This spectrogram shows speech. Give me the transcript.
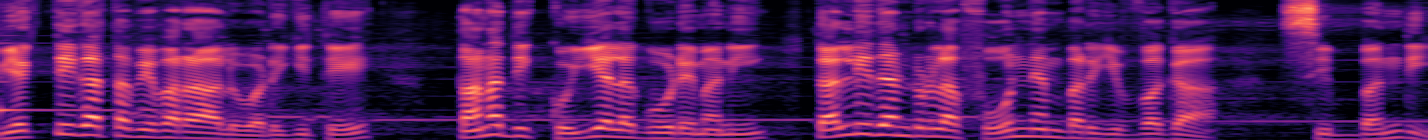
వ్యక్తిగత వివరాలు అడిగితే తనది కొయ్యలగూడెమని తల్లిదండ్రుల ఫోన్ నెంబర్ ఇవ్వగా సిబ్బంది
